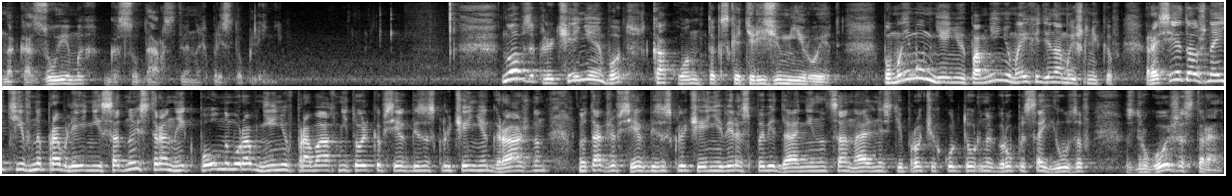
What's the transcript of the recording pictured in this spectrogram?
наказуемых государственных преступлений. Ну а в заключение, вот как он, так сказать, резюмирует. По моему мнению, по мнению моих единомышленников, Россия должна идти в направлении, с одной стороны, к полному уравнению в правах не только всех без исключения граждан, но также всех без исключения вероисповеданий, национальностей и прочих культурных групп и союзов. С другой же стороны,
